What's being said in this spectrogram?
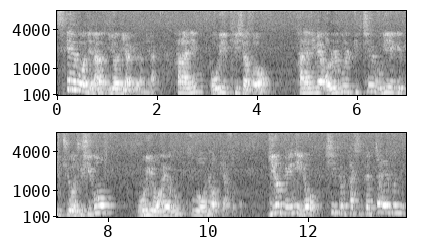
세 번이나 이런 이야기를 합니다. 하나님 돌이키셔서 하나님의 얼굴 빛을 우리에게 비추어 주시고 우리로 하여금 구원을 얻게 하소서. 이런 표현이 요 시편 80편 짧은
